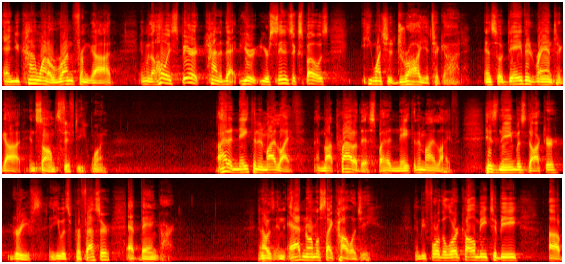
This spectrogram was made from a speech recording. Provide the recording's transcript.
and you kind of want to run from God. And when the Holy Spirit kind of that your, your sin is exposed, he wants you to draw you to God. And so David ran to God in Psalms 51. I had a Nathan in my life. I'm not proud of this, but I had a Nathan in my life. His name was Dr. Greaves, and he was a professor at Vanguard. And I was in abnormal psychology. And before the Lord called me to be a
